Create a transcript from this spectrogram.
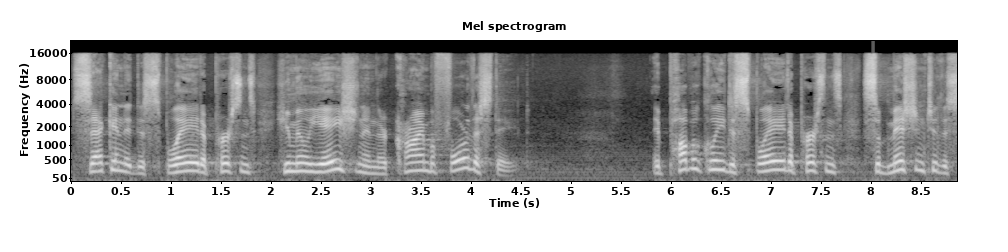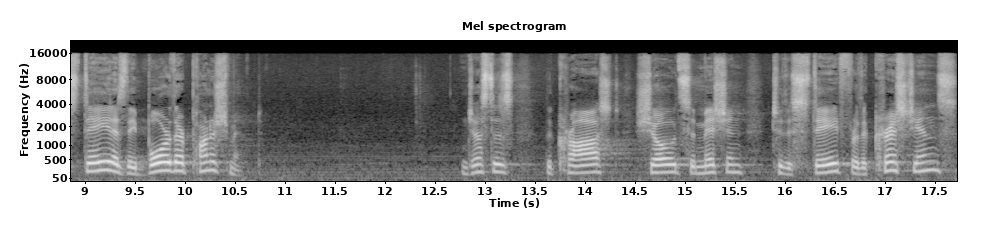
Second, it displayed a person's humiliation in their crime before the state. It publicly displayed a person's submission to the state as they bore their punishment. And just as the cross showed submission to the state for the Christians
